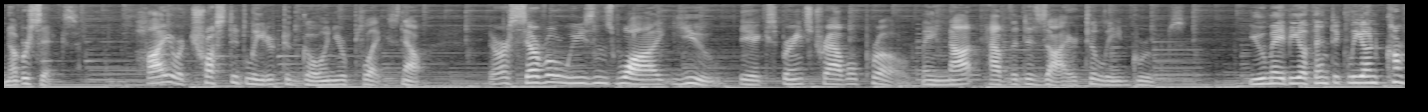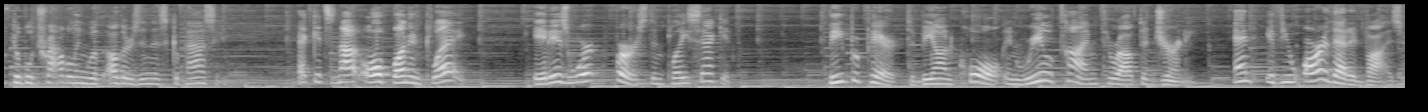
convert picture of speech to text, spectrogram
Number six, hire a trusted leader to go in your place. Now, there are several reasons why you, the experienced travel pro, may not have the desire to lead groups. You may be authentically uncomfortable traveling with others in this capacity. Heck, it's not all fun and play. It is work first and play second. Be prepared to be on call in real time throughout the journey. And if you are that advisor,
